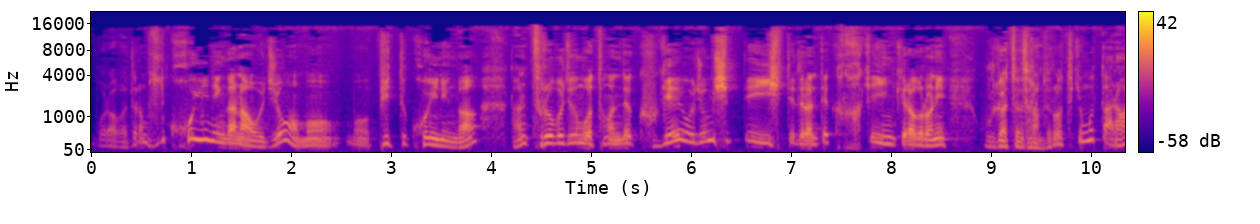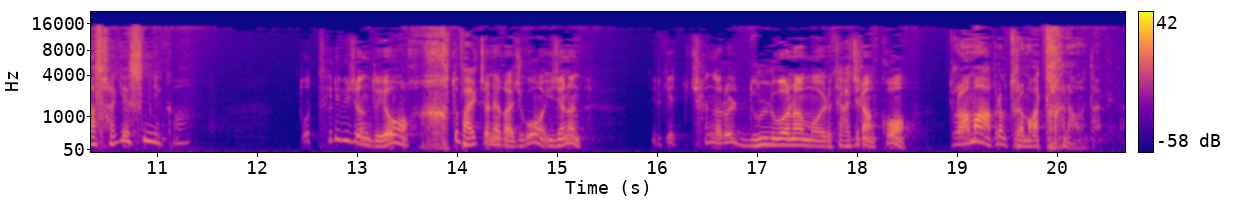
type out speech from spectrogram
뭐라고 하더라 무슨 코인인가 나오죠 뭐, 뭐, 비트코인인가? 난 들어보지도 못한 건데, 그게 요즘 10대, 20대들한테 그렇게 인기라 그러니, 우리 같은 사람들 어떻게 뭐 따라가 살겠습니까? 또 텔레비전도요, 하도 발전해가지고, 이제는 이렇게 채널을 누르거나 뭐 이렇게 하질 않고, 드라마 그럼 드라마가 탁 나온답니다.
